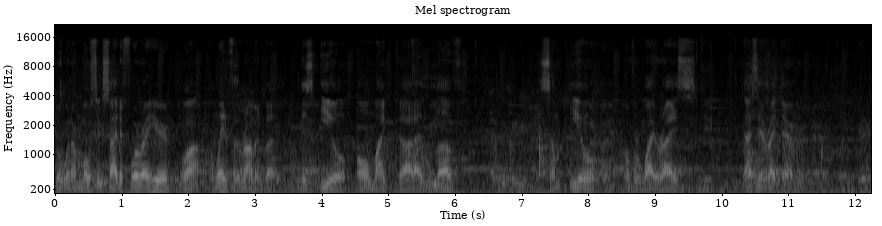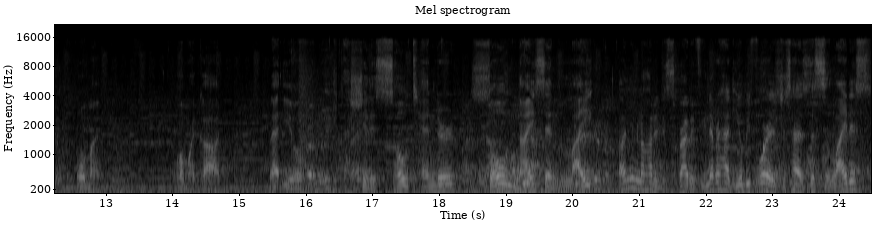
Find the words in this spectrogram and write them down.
But what I'm most excited for right here, well, I'm waiting for the ramen, but this eel, oh my God, I love some eel over white rice. That's it right there. Oh my, oh my God. That eel. That shit is so tender, so nice and light. I don't even know how to describe it. If you've never had eel before, it just has the slightest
